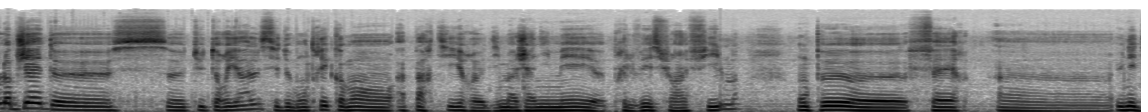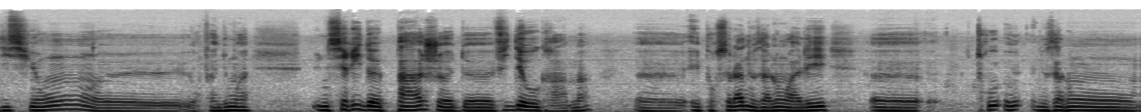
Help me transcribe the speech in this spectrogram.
l'objet de ce tutoriel c'est de montrer comment à partir d'images animées euh, prélevées sur un film on peut euh, faire une édition, euh, enfin du moins une série de pages de vidéogrammes. Et pour cela nous allons aller nous allons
